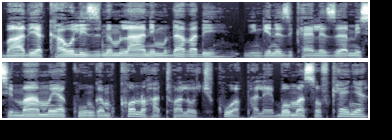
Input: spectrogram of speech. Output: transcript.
Baadhi ya kauli zimemlaani Mudavadi, nyingine zikaelezea misimamo ya kuunga mkono hatua aliochukua pale Bomas of Kenya,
